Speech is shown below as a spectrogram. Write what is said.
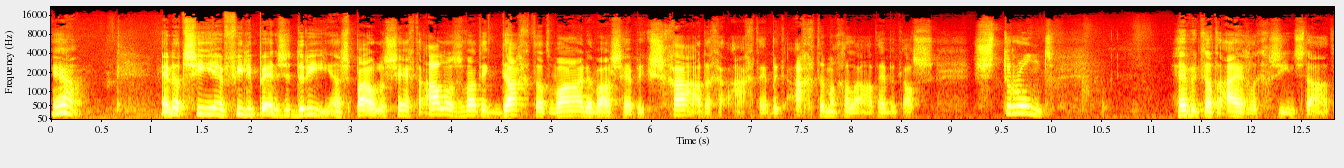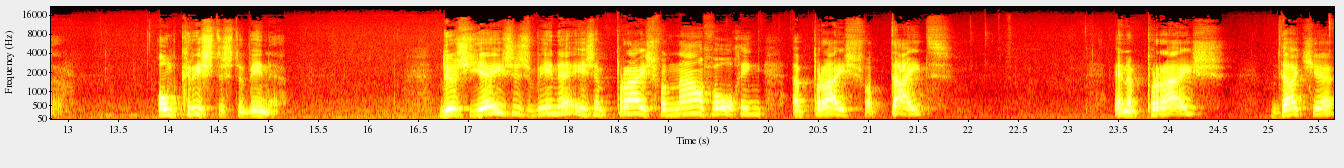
Ja. En dat zie je in Filippenzen 3. Als Paulus zegt: Alles wat ik dacht dat waarde was, heb ik schade geacht. Heb ik achter me gelaten. Heb ik als stront. Heb ik dat eigenlijk gezien, staat er. Om Christus te winnen. Dus Jezus winnen is een prijs van navolging, een prijs van tijd. En een prijs dat je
